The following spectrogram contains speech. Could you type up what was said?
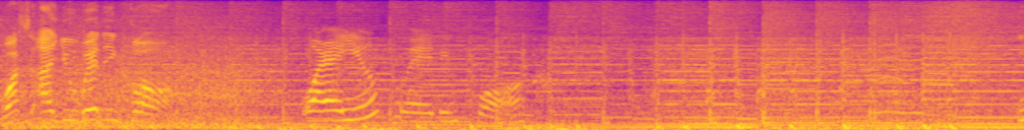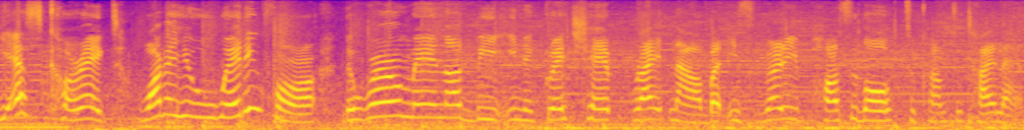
What are you waiting for? What are you waiting for? Yes, correct. What are you waiting for? The world may not be in a great shape right now, but it's very possible to come to Thailand.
